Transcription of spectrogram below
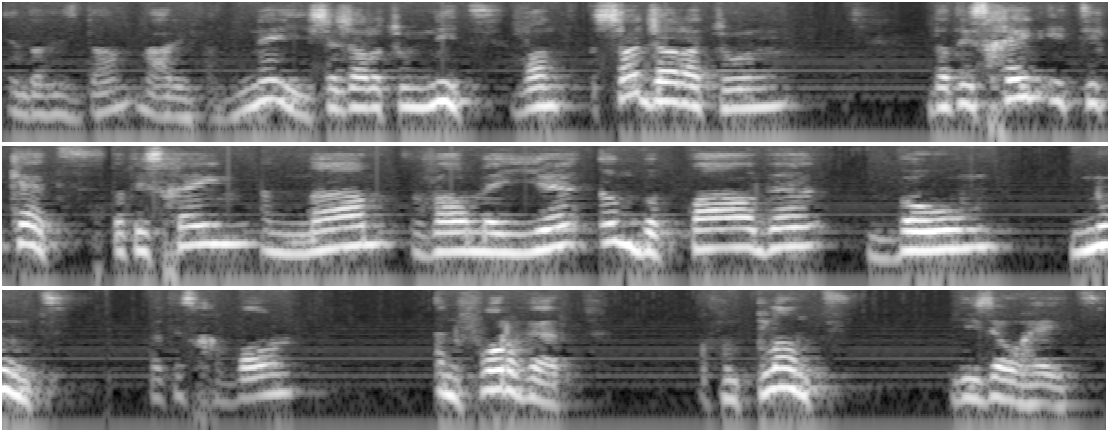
en dat is dan ma'rifa. Nee, shajaratun niet. Want shajaratun dat is geen etiket. Dat is geen naam waarmee je een bepaalde boom noemt. Dat is gewoon een voorwerp of een plant die zo heet.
